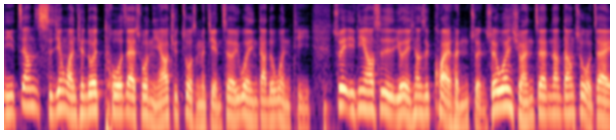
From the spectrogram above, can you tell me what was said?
你这样子时间完全都会拖在说你要去做什么检测，问一大堆问题，所以一定要是有点像是快很准。所以我很喜欢在那当初我在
